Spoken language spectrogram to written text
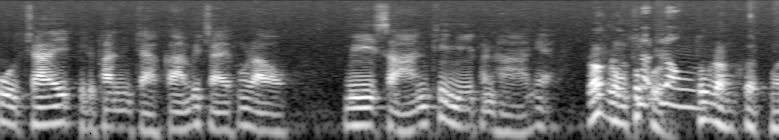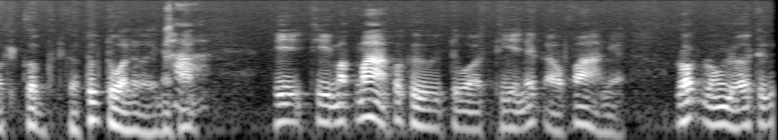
ผู้ใช้ผลิตภัณฑ์จากการวิจัยของเรา มีสารที่มีปัญหาเนี่ยลดลงทุกลดลง ทุกลงเกือบหมดเกือบเกือบทุกตัวเลยนะครับค่ะที่ที่มาก ๆ ก็คือตัว TNF อ l p h a เนี่ยลดลงเหลือถึง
